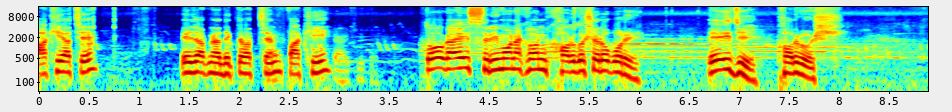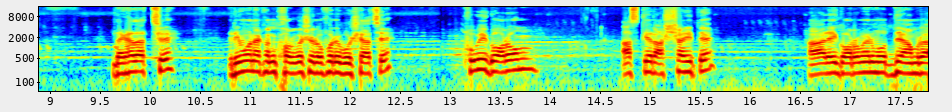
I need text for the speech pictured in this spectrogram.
পাখি আছে। এই যে আপনারা দেখতে পাচ্ছেন, পাখি। তো গাইস রিমন এখন খরগোশের ওপরে। এই যে খরগোশ। দেখা যাচ্ছে। রিমন এখন খরগোশের ওপরে বসে আছে। খুবই গরম আজকে রাজশাহীতে। আর এই গরমের মধ্যে আমরা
